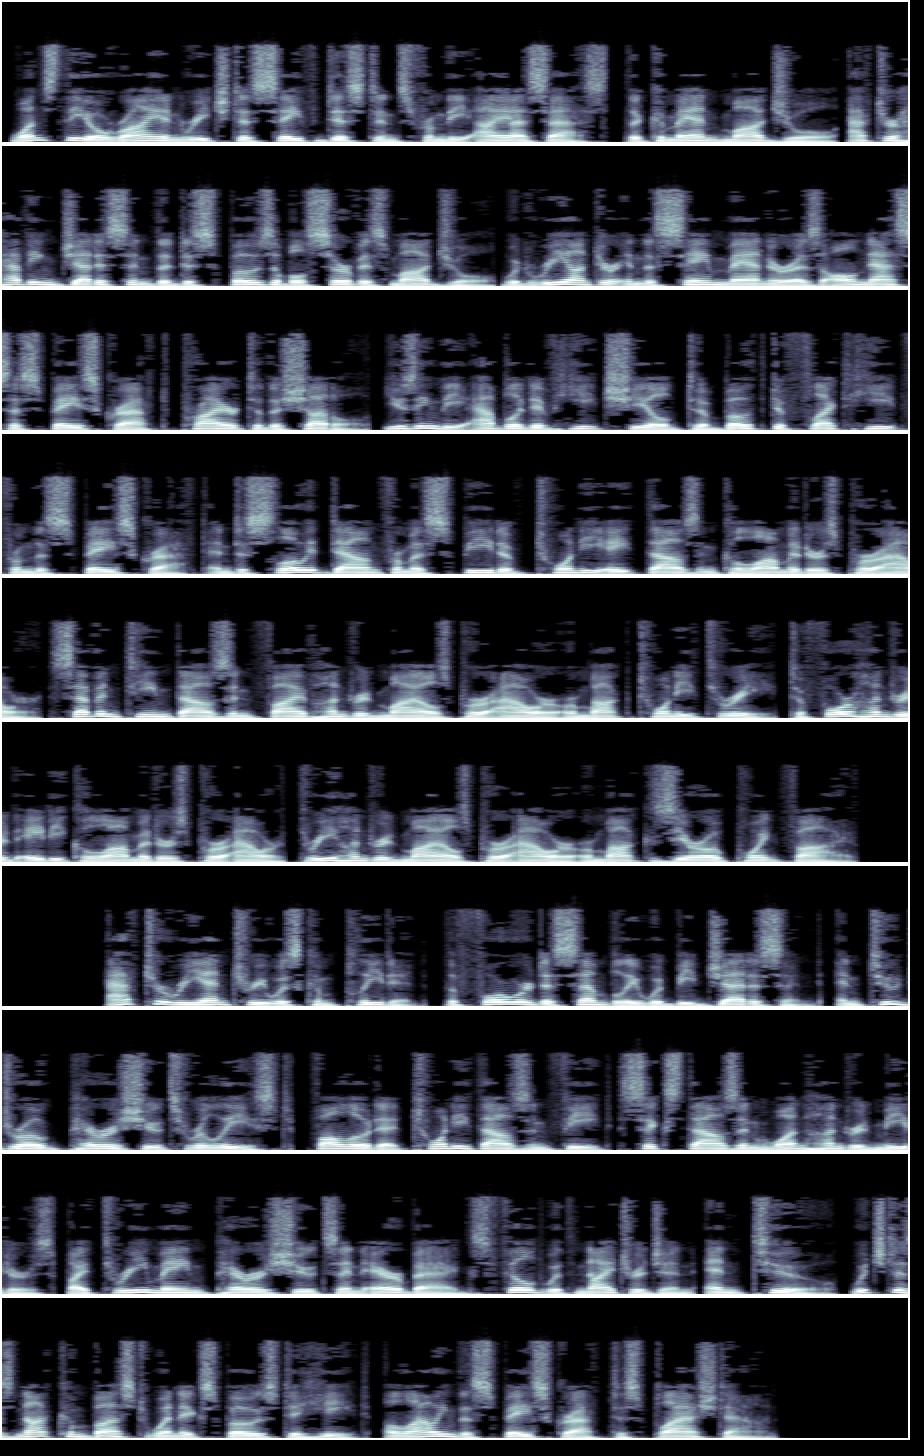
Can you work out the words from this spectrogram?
Once the Orion reached a safe distance from the ISS, the command module after having jettisoned the disposable service module would re-enter in the same manner as all NASA spacecraft prior to the shuttle, using the ablative heat shield to both deflect heat from the spacecraft and to slow it down from a speed of 28,000 km per hour, 17,500 miles per hour or Mach 23 to 480 km per hour, 300 miles per hour or Mach 0.5. After re-entry was completed, the forward assembly would be jettisoned, and two drogue parachutes released, followed at 20,000 feet meters by three main parachutes and airbags filled with nitrogen N2, which does not combust when exposed to heat, allowing the spacecraft to splashdown.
